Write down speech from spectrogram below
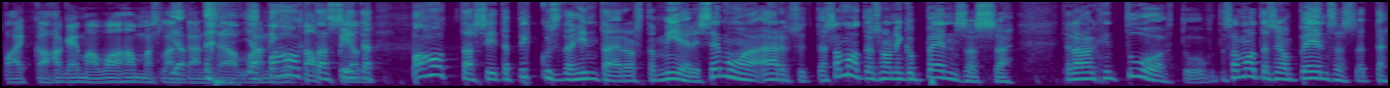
paikkaan hakemaan vaan hammaslankaa, niin se on ja vaan niinku pahoittaa tappiota. siitä, pahoittaa siitä pikkusista hintaerosta mieli, se mua ärsyttää. Samoin se on niinku pensassa, tällä tuohtuu, mutta samoin se on pensassa, että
